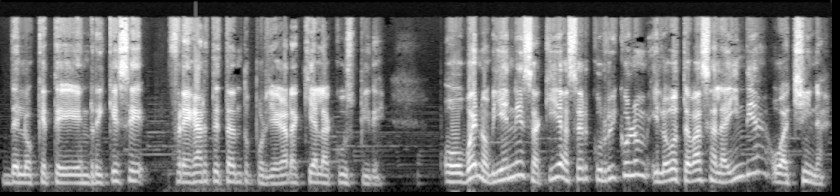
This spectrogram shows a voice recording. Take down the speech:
de lo que te enriquece fregarte tanto por llegar aquí a la cúspide. O bueno, vienes aquí a hacer currículum y luego te vas a la India o a China.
